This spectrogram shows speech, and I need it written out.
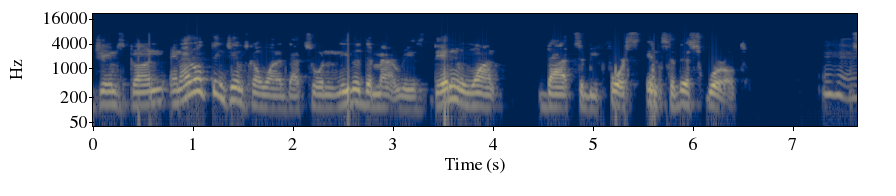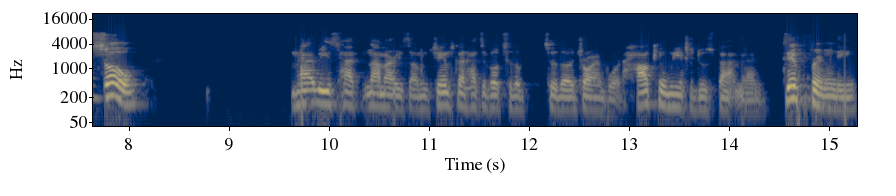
James Gunn, and I don't think James Gunn wanted that too, and neither did Matt Reeves. They didn't want that to be forced into this world. Hmm So Matt Reeves had not Matt Reeves, um, James Gunn had to go to the to the drawing board. How can we introduce Batman differently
